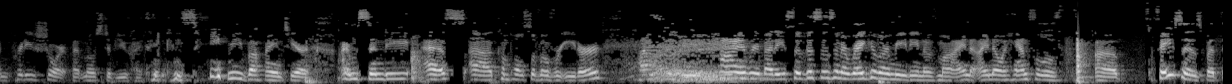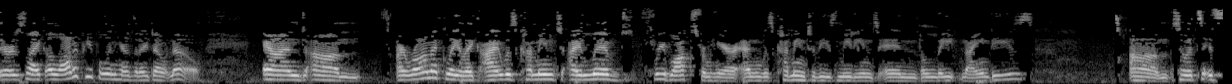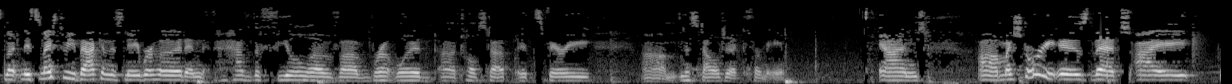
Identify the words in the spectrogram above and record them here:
I'm pretty short, but most of you, I think, can see me behind here. I'm Cindy S., uh, compulsive overeater. Hi, Cindy. Hi, everybody. So this isn't a regular meeting of mine. I know a handful of uh, faces, but there's like a lot of people in here that I don't know. And um, ironically, like I was coming, to, I lived three blocks from here and was coming to these meetings in the late 90s um, so it's it's it's nice to be back in this neighborhood and have the feel of uh, Brentwood uh, 12 step. It's very um, nostalgic for me. And uh, my story is that I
